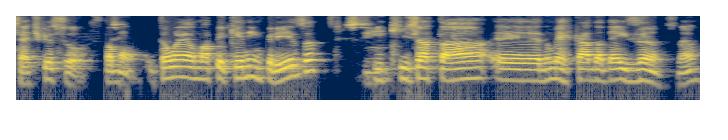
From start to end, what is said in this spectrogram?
Sete pessoas, tá Sim. bom. Então é uma pequena empresa Sim. e que já está é, no mercado há 10 anos, né?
